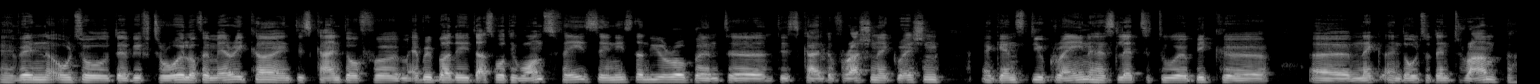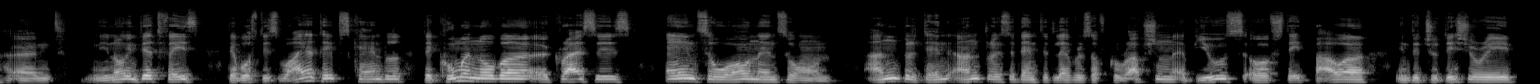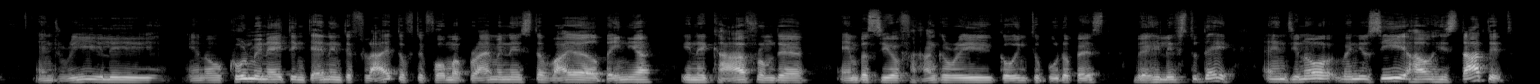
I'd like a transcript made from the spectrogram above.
when also the withdrawal of America and this kind of um, everybody does what he wants phase in Eastern Europe and uh, this kind of Russian aggression against Ukraine has led to a big uh, uh, and also then Trump and you know in that phase there was this wiretap scandal, the Kumanovo uh, crisis, and so on and so on. Unprecedented levels of corruption, abuse of state power, in the judiciary and really, you know, culminating then in the flight of the former prime minister via Albania in a car from the embassy of Hungary going to Budapest, where he lives today. And, you know, when you see how he started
